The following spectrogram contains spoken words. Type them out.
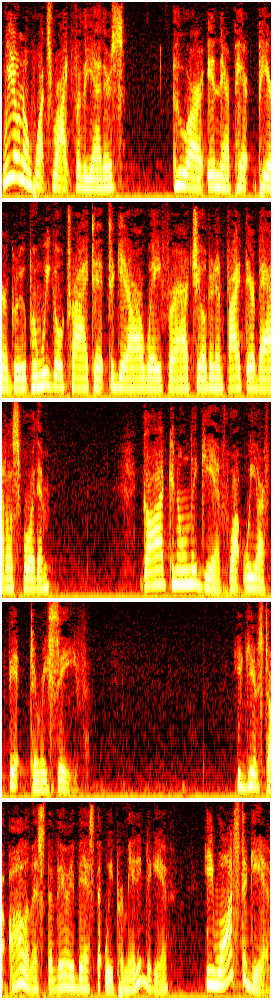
We don't know what's right for the others who are in their peer group when we go try to, to get our way for our children and fight their battles for them. God can only give what we are fit to receive. He gives to all of us the very best that we permit him to give. He wants to give.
